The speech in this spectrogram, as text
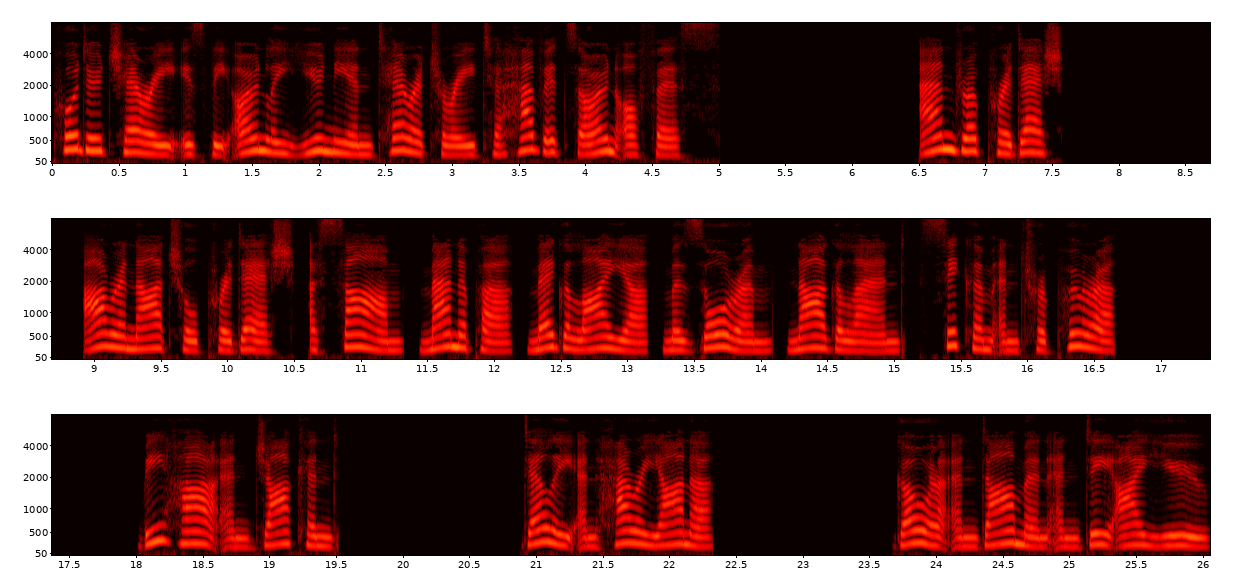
Puducherry is the only union territory to have its own office. Andhra Pradesh Arunachal Pradesh, Assam, Manipur, Meghalaya, Mizoram, Nagaland, Sikkim and Tripura Bihar and Jharkhand Delhi and Haryana Goa and Daman and Diu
